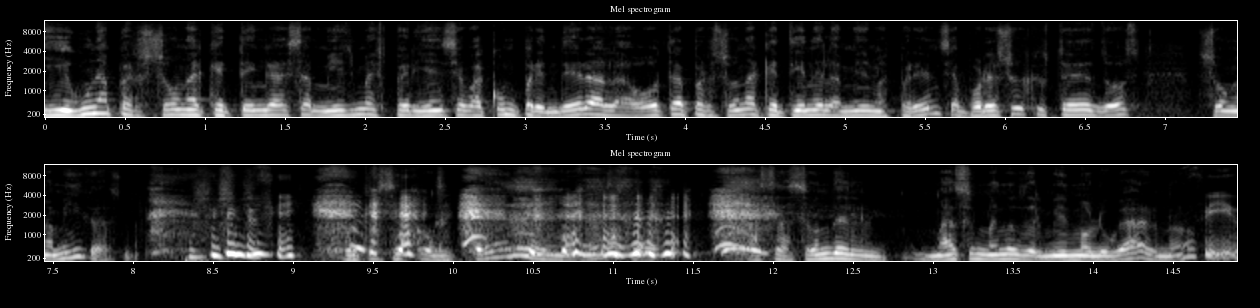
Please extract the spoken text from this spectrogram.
y una persona que tenga esa misma experiencia va a comprender a la otra persona que tiene la misma experiencia. Por eso es que ustedes dos son amigas, ¿no? Porque se comprenden. Hasta son del, más o menos del mismo lugar, ¿no? Sí.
